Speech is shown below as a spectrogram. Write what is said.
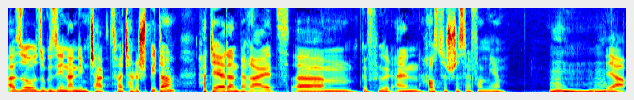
also so gesehen an dem Tag zwei Tage später, hatte er dann bereits ähm, gefühlt einen Haustürschlüssel von mir. Mhm. Ja,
